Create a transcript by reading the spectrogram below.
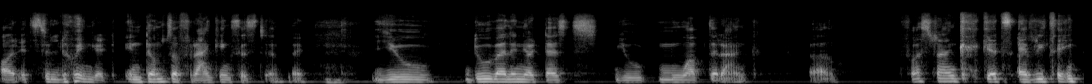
or it's still doing it in terms of ranking system. Right, you do well in your tests, you move up the rank. Uh, first rank gets everything,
